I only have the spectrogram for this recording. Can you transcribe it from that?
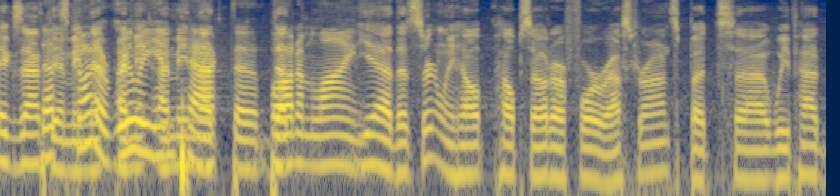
exactly that's I mean, got to that- I mean- really I mean, that- impact the that- bottom line. yeah that certainly help helps out our four restaurants but uh, we've had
